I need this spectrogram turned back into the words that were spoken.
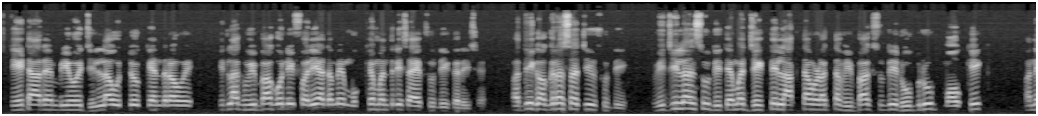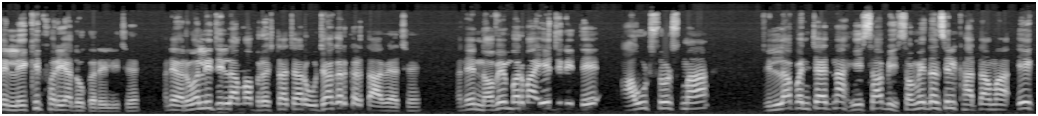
સ્ટેટ આરએમબી હોય, જિલ્લા ઉદ્યોગ કેન્દ્ર હોય, કેટલાક વિભાગોની ફરિયાદ અમે મુખ્યમંત્રી સાહેબ સુધી કરી છે. અધિક અગ્ર સચિવ સુધી, વિજિલન્સ સુધી તેમજ જે તે લાગતા વળગતા વિભાગ સુધી રૂબરૂપ, મૌખિક અને લેખિત ફરિયાદો કરેલી છે અને અરવલ્લી જિલ્લામાં ભ્રષ્ટાચાર ઉજાગર કરતા આવ્યા છે અને નવેમ્બરમાં એ જ રીતે આઉટસોર્સમાં જિલ્લા પંચાયતના હિસાબી સંવેદનશીલ ખાતામાં એક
